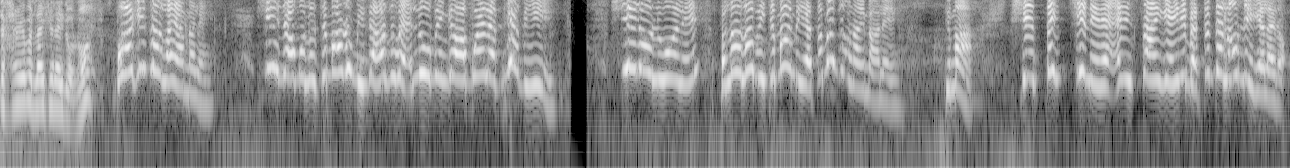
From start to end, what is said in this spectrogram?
တခါတည်းပဲလိုက်ခဲ့လိုက်တော့နော်ဘာကိစ္စလိုက်ရမလဲရှင်းကြောင်မလို့ကျမတို့မိသားစုရဲ့အလူပင်ကပွဲလည်းပြတ်ပြီရှင်းလို့လူကလေဘလို့လို့ပြီးကျမမေရတပတ်ပြောင်းနိုင်ပါလေဒီမှာရှင်းသိတ်ချစ်နေတဲ့အဲ့ဒီဆိုင်ကလေးတွေပဲတက်တက်လုံးနေခဲ့လိုက်တော့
